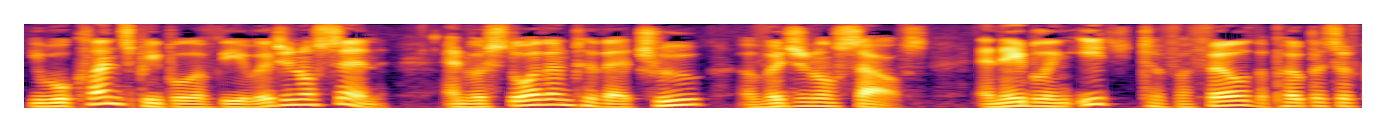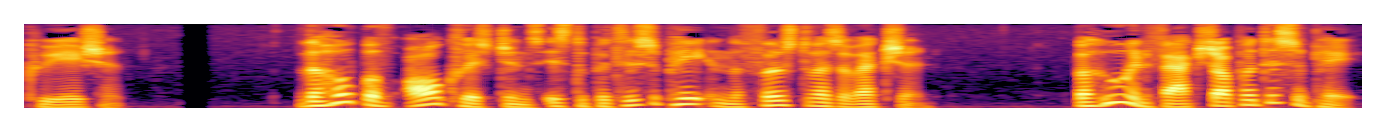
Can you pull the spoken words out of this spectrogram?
He will cleanse people of the original sin and restore them to their true original selves, enabling each to fulfill the purpose of creation. The hope of all Christians is to participate in the first resurrection. But who in fact shall participate?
